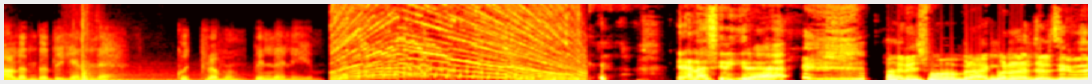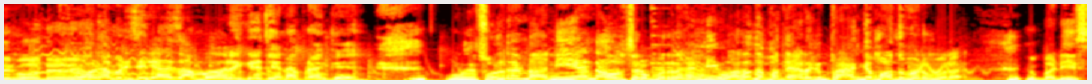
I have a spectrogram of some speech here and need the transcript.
நடந்தது என்ன? குற்றமும் பின்னணியும். ஏன்னா சிரிக்கிற? ஹரிஷ் மாமா பிராங்க் பண்ண ஜல் சிரிப்பு சிரிப்பா வந்துடுறாரு ரோடு அப்படி சரியான சம்பவம் இருக்கு. என்ன பிராங்க் உனக்கு சொல்றேன்டா நீ ஏன்டா அவசரப்படுற? நீ வரத பார்த்தா எனக்கு பிராங்க மறந்து போயிட போற. Buddies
